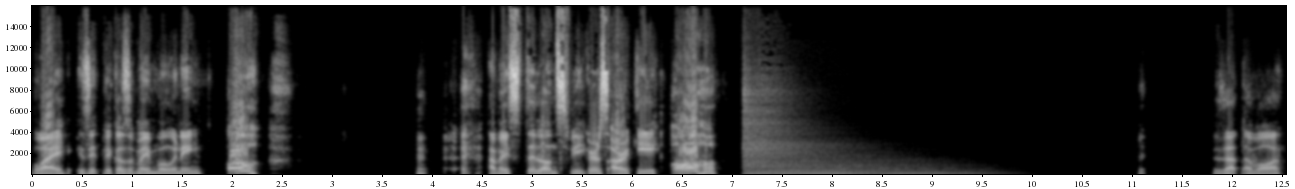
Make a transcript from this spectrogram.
Why? Is it because of my moaning? Oh! Am I still on speakers, Arky? Oh! Is that a moth?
